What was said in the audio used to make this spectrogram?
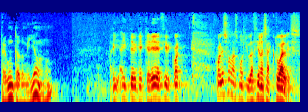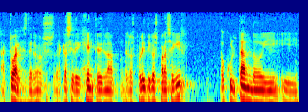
pregunta do millón, ¿no? Ahí, ahí te quería decir, ¿cuál, ¿cuáles son las motivaciones actuales, actuales de, los, de la clase dirigente, de, la, de los políticos para seguir ocultando y, y,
